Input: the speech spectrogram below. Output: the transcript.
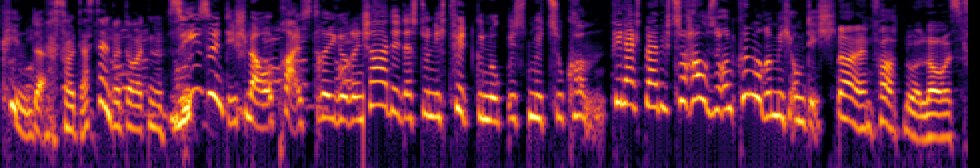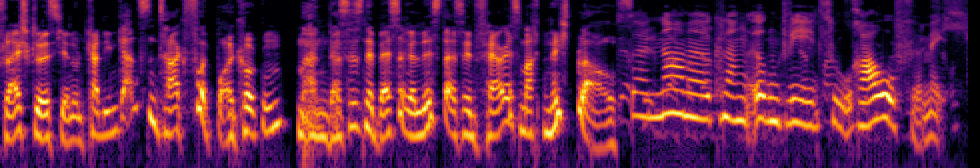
Kinder. Was soll das denn bedeuten? Sie sind die schlaue Preisträgerin. Schade, dass du nicht fit genug bist, mitzukommen. Vielleicht bleibe ich zu Hause und kümmere mich um dich. Nein, fahrt nur Lois. Fleischklößchen und kann den ganzen Tag Football gucken. Mann, das ist eine bessere Liste als in Ferris macht nicht blau. Sein Name klang irgendwie zu rau für mich.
